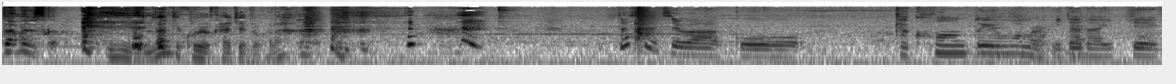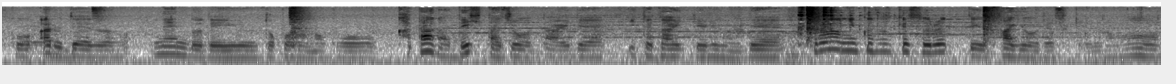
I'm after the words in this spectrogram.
ダメですから。いいなんで声を変えてるのかな？私たちはこう脚本というものをいただいてこうある程度粘土でいうところのこう型ができた状態でいただいているのでそれを肉付けするっていう作業ですけれども、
